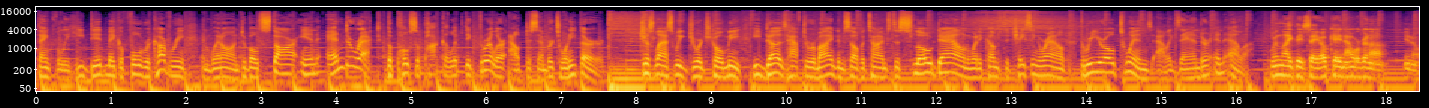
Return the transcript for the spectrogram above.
Thankfully, he did make a full recovery and went on to both star in and direct the post apocalyptic thriller out December 23rd. Just last week, George told me he does have to remind himself at times to slow down when it comes to chasing around three year old twins, Alexander and Ella. When, like, they say, okay, now we're gonna, you know,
